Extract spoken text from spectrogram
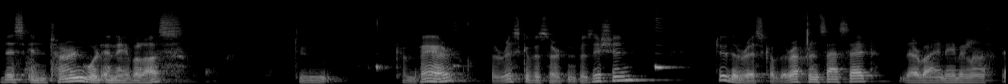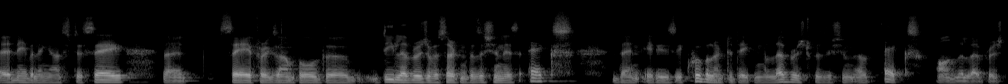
This in turn would enable us to compare the risk of a certain position to the risk of the reference asset, thereby enabling us, enabling us to say that, say, for example, the D-Leverage of a certain position is X, then it is equivalent to taking a leveraged position of X on the leveraged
